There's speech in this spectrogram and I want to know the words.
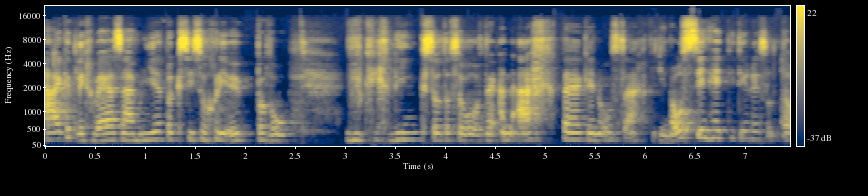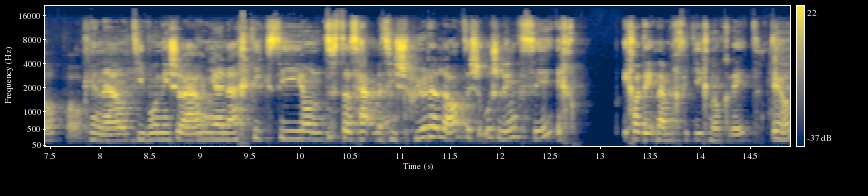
eigentlich wäre es einem lieber gewesen, so ein bisschen jemand, der wirklich links oder so, oder ein echter Genoss, echte Genossin hätte die Resultate gebracht. Genau, und die Wohnung war auch nie eine echte gewesen, und das hat man sich spüren lassen, das war auch schlimm. Gewesen. Ich, ich habe dort nämlich für dich noch geredet. Ja.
